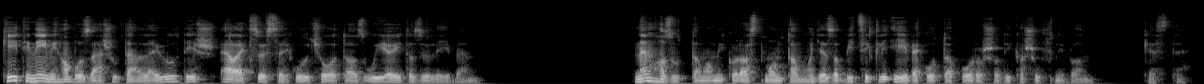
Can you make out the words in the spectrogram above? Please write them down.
Kéti némi habozás után leült, és Alex összekulcsolta az ujjait az ölében. Nem hazudtam, amikor azt mondtam, hogy ez a bicikli évek óta porosodik a sufniban, kezdte.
